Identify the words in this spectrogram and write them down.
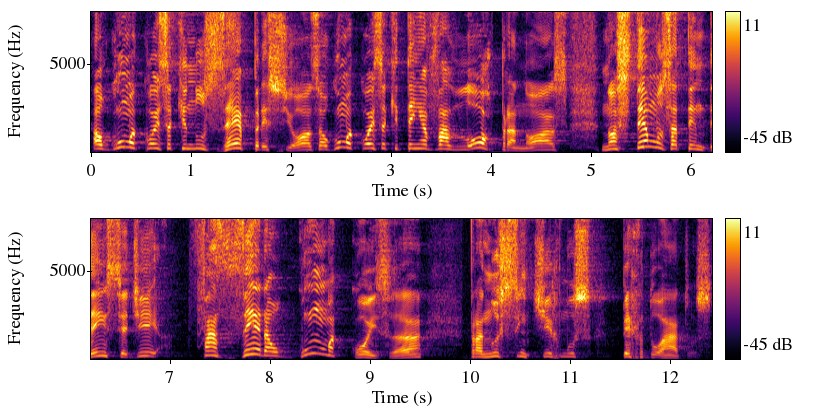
alguma coisa que nos é preciosa, alguma coisa que tenha valor para nós nós, nós temos a tendência de fazer alguma coisa para nos sentirmos perdoados.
